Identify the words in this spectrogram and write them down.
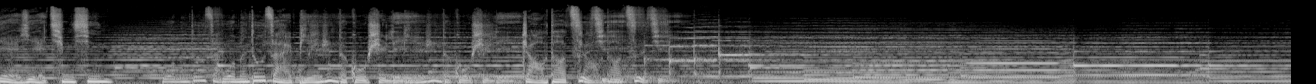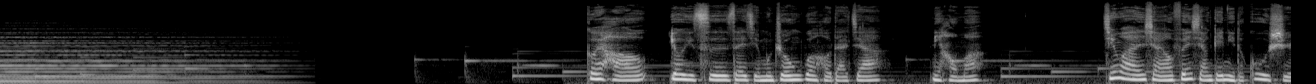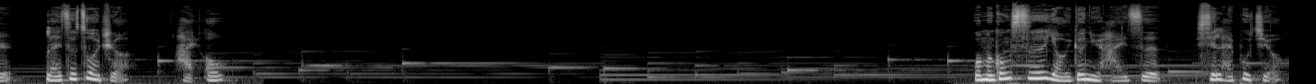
夜夜清心，我们都在我们都在别人的故事里，别人的故事里找到自己，找到自己。各位好，又一次在节目中问候大家，你好吗？今晚想要分享给你的故事来自作者海鸥。我们公司有一个女孩子，新来不久，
